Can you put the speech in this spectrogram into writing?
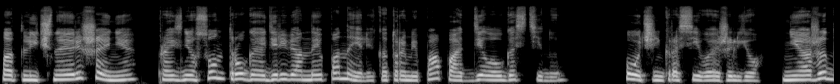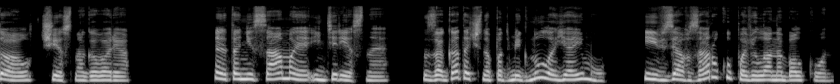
«Отличное решение», – произнес он, трогая деревянные панели, которыми папа отделал гостиную. «Очень красивое жилье. Не ожидал, честно говоря». «Это не самое интересное», – загадочно подмигнула я ему и, взяв за руку, повела на балкон.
